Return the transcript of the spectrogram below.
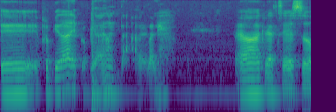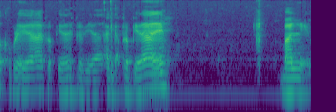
De propiedades, propiedades, ¿dónde está? A ver, vale. Ah, crear acceso, propiedades, propiedades, propiedades. Aquí está, propiedades. Vale,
